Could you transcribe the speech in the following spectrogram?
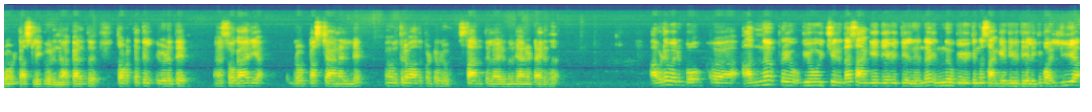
ബ്രോഡ്കാസ്റ്റിലേക്ക് വരുന്നത്. ആ കാലത്ത് തുടക്കത്തിൽ ഇവിടുത്തെ സ്വകാര്യ ബ്രോഡ്കാസ്റ്റ് ചാനലിൽ ഉത്തരവാദപ്പെട്ട ഒരു സ്ഥാനത്തിലായിരുന്നു ഞാൻ ഉണ്ടായിരുന്നത് അവിടെ വരുമ്പോ അന്ന് ഉപയോഗിച്ചിരുന്ന സാങ്കേതിക വിദ്യയിൽ നിന്ന് ഇന്ന് ഉപയോഗിക്കുന്ന സാങ്കേതിക വിദ്യയിലേക്ക് വലിയ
